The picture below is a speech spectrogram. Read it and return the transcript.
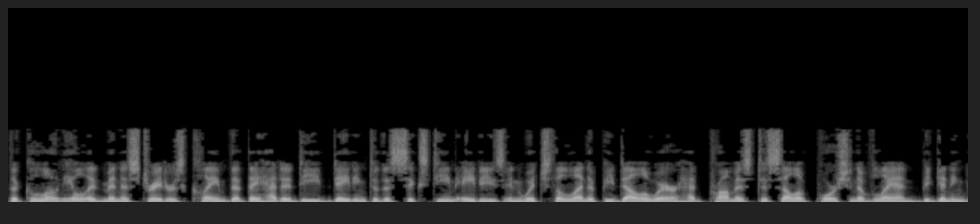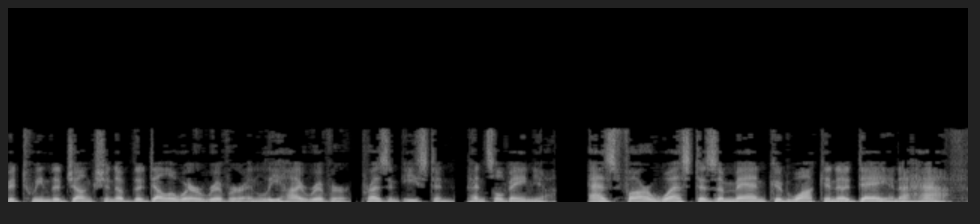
The colonial administrators claimed that they had a deed dating to the 1680s in which the Lenape Delaware had promised to sell a portion of land beginning between the junction of the Delaware River and Lehigh River present Easton, Pennsylvania, as far west as a man could walk in a day and a half.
